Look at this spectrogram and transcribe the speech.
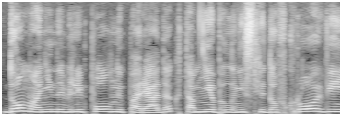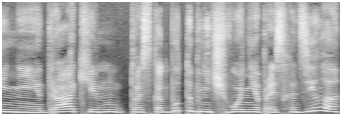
Дома они навели полный порядок. Там не было ни следов крови, ни драки. Ну, то есть как будто бы ничего не происходило.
